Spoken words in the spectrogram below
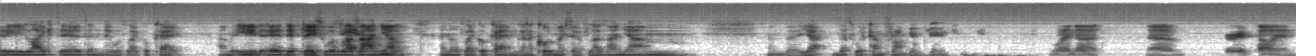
really liked it, and they was like, okay, um, it, uh, the place was Lasagna, and I was like, okay, I'm gonna call myself Lasagna, and uh, yeah, that's where it come from. Why not? Um, very Italian.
